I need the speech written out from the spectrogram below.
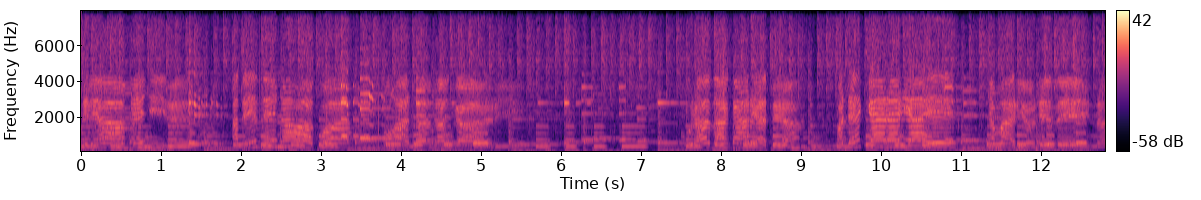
Rĩrĩa menyire atĩ thĩna wakwa ũhanaga ngari. Mbura thakarĩatĩra wandekereria ĩ nyamario nĩ thĩna.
